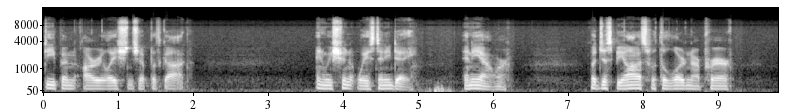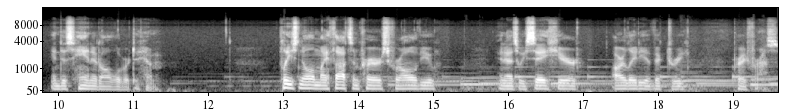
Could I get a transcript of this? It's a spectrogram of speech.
deepen our relationship with God. and we shouldn't waste any day, any hour, but just be honest with the Lord in our prayer and just hand it all over to Him. Please know my thoughts and prayers for all of you. And as we say here, Our Lady of Victory, pray for us.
